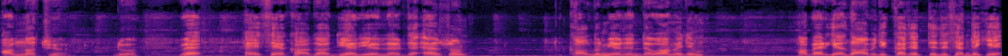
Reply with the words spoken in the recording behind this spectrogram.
anlatıyordu. Ve HSK'da, diğer yerlerde en son kaldığım yerden devam edeyim. Haber geldi abi dikkat et dedi sendeki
